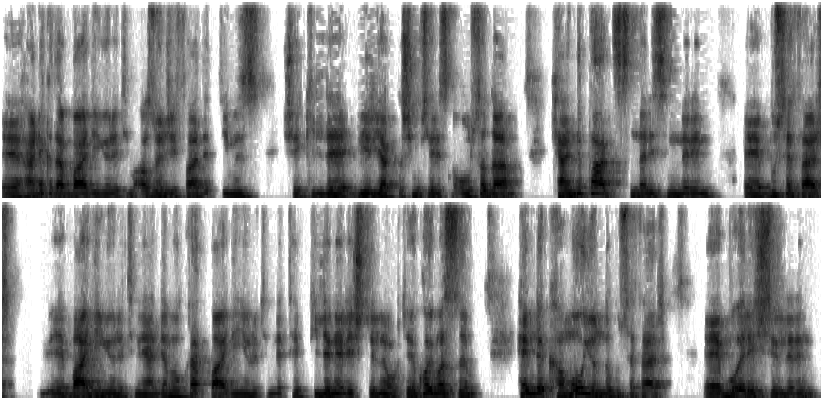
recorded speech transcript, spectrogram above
e, her ne kadar Biden yönetimi az önce ifade ettiğimiz şekilde bir yaklaşım içerisinde olsa da kendi partisinden isimlerin bu sefer Biden yönetimine yani Demokrat Biden yönetimine tepkilerini, eleştirilerini ortaya koyması hem de kamuoyunda bu sefer bu eleştirilerin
